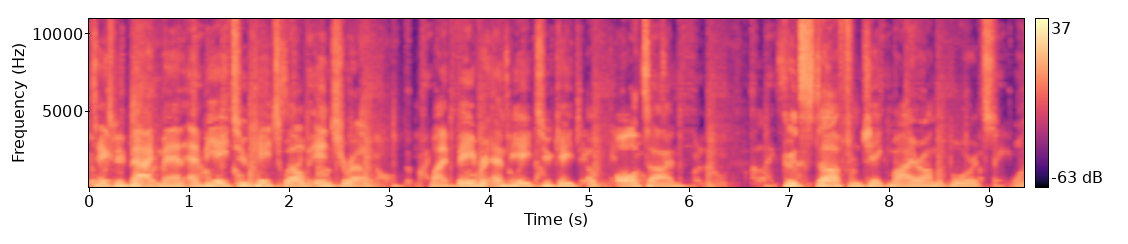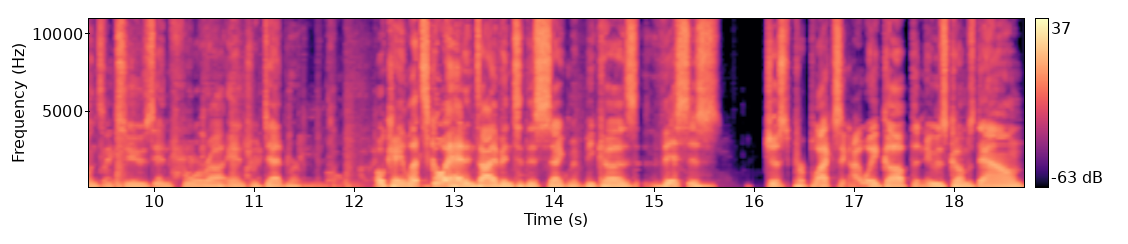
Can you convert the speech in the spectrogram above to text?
Takes me back, man. NBA on the court. 2K12 intro. My favorite NBA 2K of all time. Good stuff from Jake Meyer on the boards. Ones and twos in for uh, Andrew Detmer. Okay, let's go ahead and dive into this segment because this is just perplexing. I wake up, the news comes down,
